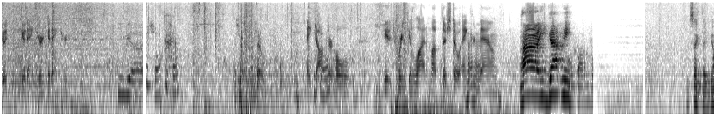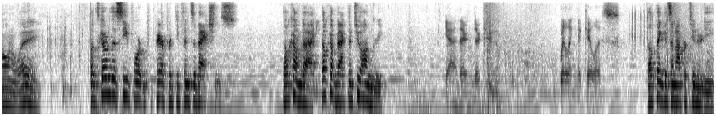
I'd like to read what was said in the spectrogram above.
Good, good anchor, good anchor. You got For sure, for sure. For sure, for sure. Hey, Dr. Hole, get it to where you can light them up. They're still anchored down. Ah, he got me. Looks like they're going away. Let's go to the seaport and prepare for defensive actions. They'll come back. They'll come back. They're too hungry. Yeah, they're they're too willing to kill us. They'll think it's an opportunity.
